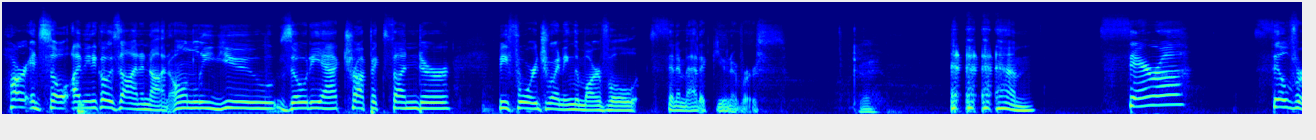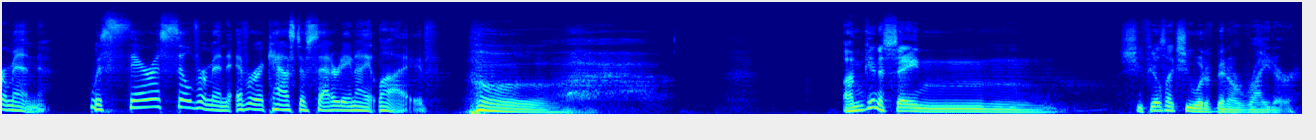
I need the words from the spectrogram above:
Heart and Soul. I mean, it goes on and on. Only You, Zodiac, Tropic Thunder, before joining the Marvel Cinematic Universe. Okay. Sarah Silverman. Was Sarah Silverman ever a cast of Saturday Night Live? I'm gonna say mm, she feels like she would have been a writer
